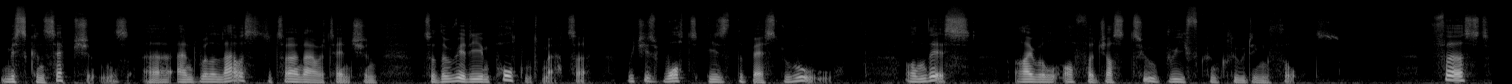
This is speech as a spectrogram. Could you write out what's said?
misconceptions uh, and will allow us to turn our attention to the really important matter, which is what is the best rule. On this, I will offer just two brief concluding thoughts. First,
